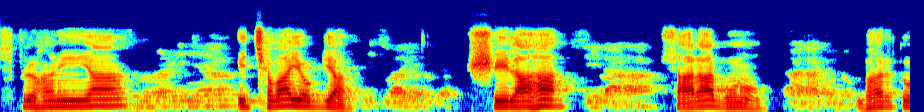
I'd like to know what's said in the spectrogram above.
સ્પૃહણીય ઈચ્છવા યોગ્ય શીલાહ સારા ગુણો ભરતુ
